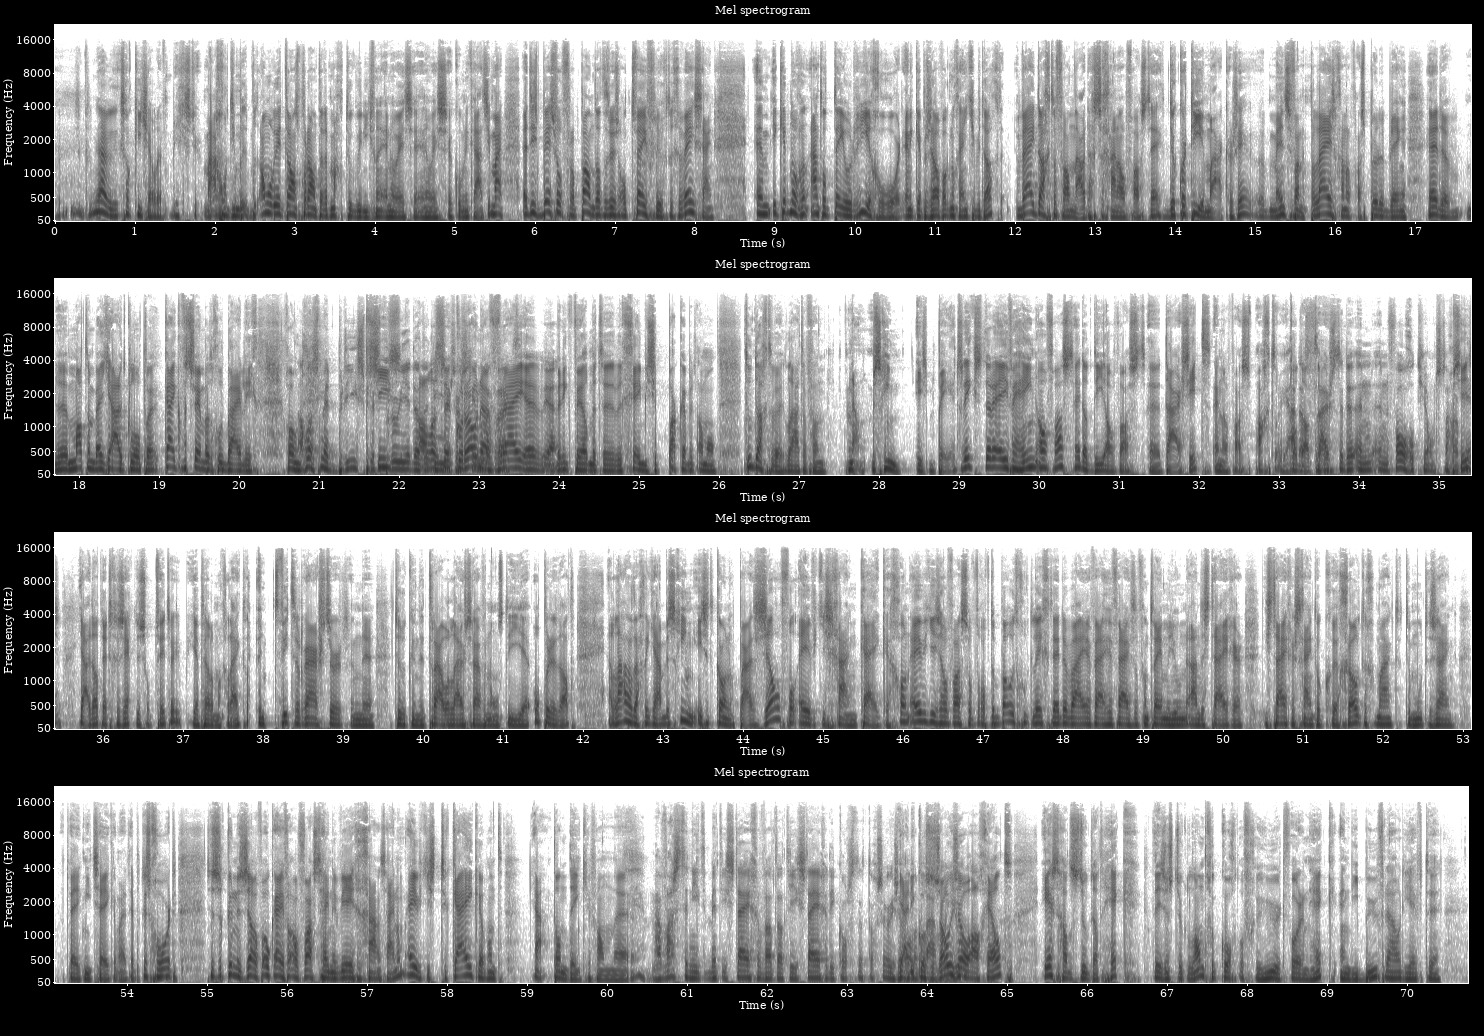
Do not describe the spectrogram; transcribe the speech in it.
nou, ik zal Kiesja wel even sturen. Maar goed, die moet allemaal weer transparant. En dat mag natuurlijk weer niet van NOS, NOS Communicatie. Maar het is best wel frappant dat er dus al twee vluchten geweest zijn. Ehm, ik heb nog een aantal theorieën gehoord. En ik heb er zelf ook nog eentje bedacht. Wij dachten van, nou, dat ze gaan alvast. Hè, de kwartiermakers. Hè, mensen van het paleis gaan alvast spullen brengen. Hè, de, de mat een beetje uitkloppen. Kijken of het zwembad goed bij ligt. Gewoon Alles met bries Precies, besproeien. Dat alles eh, zo corona-vrij, schimmelig eh. Ja. ik veel, met de chemische pakken, met allemaal. Toen dachten we later van, nou, misschien is Beatrix er even heen alvast. Hè, dat die alvast eh, daar zit en alvast wacht Ja, totdat... dat eh, fluisterde een, een vogeltje ons toch ook Precies. in? Ja, dat werd gezegd dus op Twitter. Je hebt helemaal gelijk. Een Twitteraarster, een, eh, natuurlijk een trouwe luisteraar van ons, die eh opperde dat. En later dacht ik, ja, misschien is het koninklijk paar zelf wel eventjes gaan kijken. Gewoon eventjes alvast of, de boot goed ligt. Hè. Er waren 55 van 2 miljoen aan de steiger. Die steiger schijnt ook eh, groter gemaakt te moeten zijn. Dat weet ik niet zeker, maar dat heb ik dus gehoord. Dus ze kunnen zelf ook even alvast heen en weer gegaan zijn om eventjes te kijken. Want ja, dan denk je van... eh, Maar was er niet met die stijger wat dat die stijger die kostte toch sowieso ja, die paar sowieso miljoen? al geld. Eerst hadden ze natuurlijk dat hek. Er is een stuk land gekocht of gehuurd voor een hek. En die buurvrouw die heeft eh,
